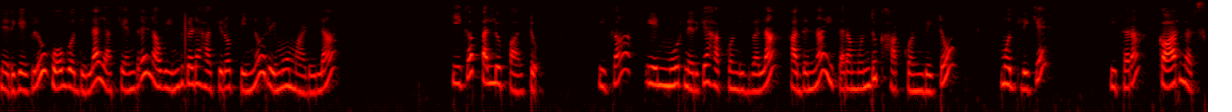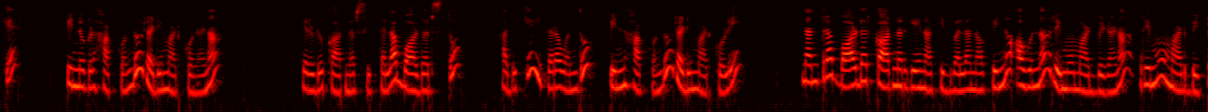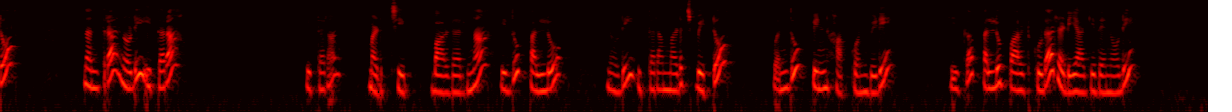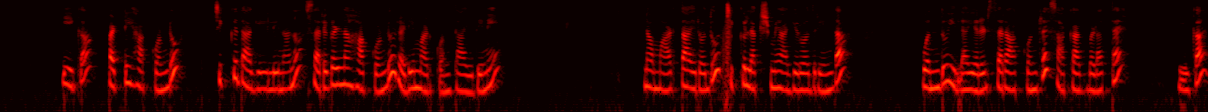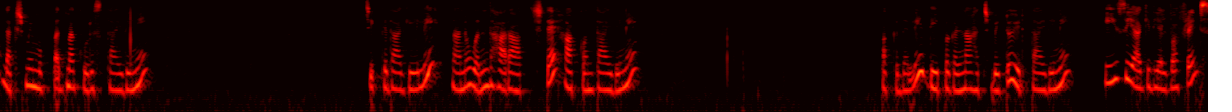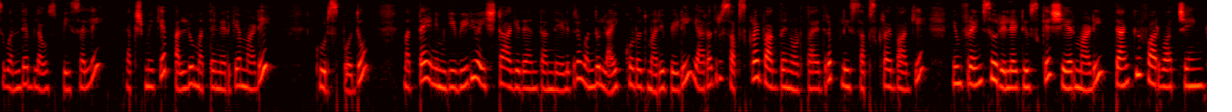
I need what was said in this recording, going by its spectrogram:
ನೆರಿಗೆಗಳು ಹೋಗೋದಿಲ್ಲ, ಯಾಕೆ ಅಂದರೆ ನಾವು ಹಿಂದ್ಗಡೆ ಹಾಕಿರೋ ಪಿನ್ನು ರಿಮೂವ್ ಮಾಡಿಲ್ಲ. ಈಗ ಪಲ್ಲು ಪಾರ್ಟು ಈಗ ಏನು ಮೂರು ನೆರಿಗೆ ಹಾಕ್ಕೊಂಡಿದ್ವಲ್ಲ ಅದನ್ನು ಈ ಥರ ಮುಂದಕ್ಕೆ ಹಾಕ್ಕೊಂಡ್ಬಿಟ್ಟು ಮೊದಲಿಗೆ ಈ ಥರ ಕಾರ್ನರ್ಸ್ಗೆ ಪಿನ್ನುಗಳು ಹಾಕ್ಕೊಂಡು ರೆಡಿ ಮಾಡ್ಕೊಳ್ಳೋಣ ಎರಡು ಕಾರ್ನರ್ಸ್ ಇತ್ತಲ್ಲ ಬಾರ್ಡರ್ಸ್ದು, ಅದಕ್ಕೆ ಈ ಥರ ಒಂದು ಪಿನ್ ಹಾಕ್ಕೊಂಡು ರೆಡಿ ಮಾಡ್ಕೊಳ್ಳಿ. ನಂತರ ಬಾರ್ಡರ್ ಕಾರ್ನರ್ಗೆ ಏನು ಹಾಕಿದ್ವಲ್ಲ ನಾವು ಪಿನ್ನು ಅವನ್ನ ರಿಮೂವ್ ಮಾಡಿಬಿಡೋಣ. ರಿಮೂವ್ ಮಾಡಿಬಿಟ್ಟು ನಂತರ ನೋಡಿ ಈ ಥರ ಈ ಥರ ಮಡಚಿ ಬಾರ್ಡರ್ನ ಇದು ಪಲ್ಲು. ನೋಡಿ, ಈ ಥರ ಮಡಚ್ಬಿಟ್ಟು ಒಂದು ಪಿನ್ ಹಾಕ್ಕೊಂಡ್ಬಿಡಿ. ಈಗ ಪಲ್ಲು ಪಾರ್ಟ್ ಕೂಡ ರೆಡಿಯಾಗಿದೆ ನೋಡಿ. ಈಗ ಪಟ್ಟಿ ಹಾಕ್ಕೊಂಡು, ಚಿಕ್ಕದಾಗಿ ಇಲ್ಲಿ ನಾನು ಸರಗಳನ್ನ ಹಾಕ್ಕೊಂಡು ರೆಡಿ ಮಾಡ್ಕೊತಾ ಇದ್ದೀನಿ. ನಾವು ಮಾಡ್ತಾ ಇರೋದು ಚಿಕ್ಕ ಲಕ್ಷ್ಮಿ ಆಗಿರೋದ್ರಿಂದ ಒಂದು ಇಲ್ಲ ಎರಡು ಸರ ಹಾಕ್ಕೊಂಡ್ರೆ ಸಾಕಾಗ್ಬಿಡತ್ತೆ. ಈಗ ಲಕ್ಷ್ಮಿ ಮುಖಪದ್ಮ ಕೂರಿಸ್ತಾ ಇದ್ದೀನಿ. ಚಿಕ್ಕದಾಗಿ ಇಲ್ಲಿ ನಾನು ಒಂದು ಹಾರ ಅಷ್ಟೇ ಹಾಕ್ಕೊತಾ ಇದ್ದೀನಿ. ಪಕ್ಕದಲ್ಲಿ ದೀಪಗಳನ್ನ ಹಚ್ಚಿಬಿಟ್ಟು ಇಡ್ತಾ ಇದ್ದೀನಿ. ಈಸಿ ಆಗಿದೆಯಲ್ವಾ ಫ್ರೆಂಡ್ಸ್? ಒಂದೇ ಬ್ಲೌಸ್ ಪೀಸಲ್ಲಿ ಲಕ್ಷ್ಮಿಗೆ ಪಲ್ಲು ಮತ್ತು ನೆರಿಗೆ ಮಾಡಿ ಕೂರಿಸ್ಬೋದು. ಮತ್ತು ನಿಮಗೆ ಈ ವಿಡಿಯೋ ಇಷ್ಟ ಆಗಿದೆ ಅಂತಂದು ಹೇಳಿದರೆ ಒಂದು ಲೈಕ್ ಕೊಡೋದು ಮರಿಬೇಡಿ. ಯಾರಾದರೂ ಸಬ್ಸ್ಕ್ರೈಬ್ ಆಗದೆ ನೋಡ್ತಾ ಇದ್ದರೆ ಪ್ಲೀಸ್ ಸಬ್ಸ್ಕ್ರೈಬ್ ಆಗಿ ನಿಮ್ಮ ಫ್ರೆಂಡ್ಸು ರಿಲೇಟಿವ್ಸ್ಗೆ ಶೇರ್ ಮಾಡಿ. Thank you for watching.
